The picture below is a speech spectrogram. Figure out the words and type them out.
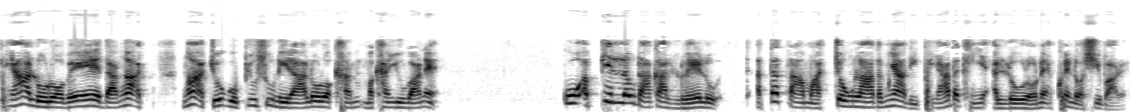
ဖះအလိုတော်ပဲဒါငါငါအကျိုးကိုပြုစုနေတာလို့တော့ခံမခံယူပါနဲ့ကိုအပြစ်လောက်တာကလွဲလို့အသက်တာမှာကြုံလာသမျှဒီဘုရားသခင်ရဲ့အလိုတော်နဲ့အခွင့်တော်ရှိပါတယ်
